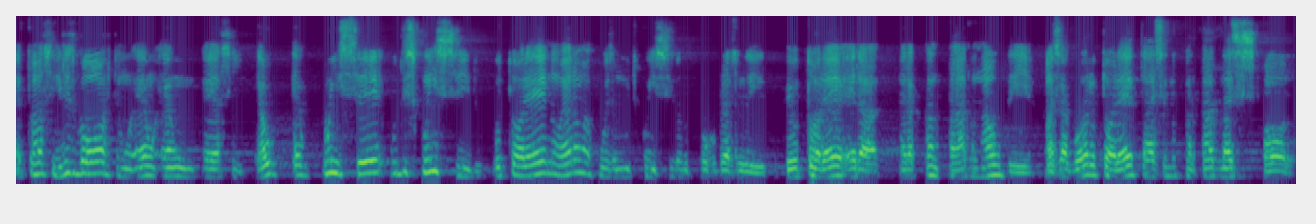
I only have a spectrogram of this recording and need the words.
Então, assim, eles gostam, é, é, um, é assim, é, o, é conhecer o desconhecido. O toré não era uma coisa muito conhecida do povo brasileiro, o toré era, era cantado na aldeia, mas agora o toré está sendo cantado nas escolas,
